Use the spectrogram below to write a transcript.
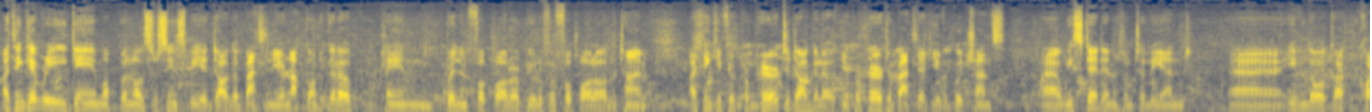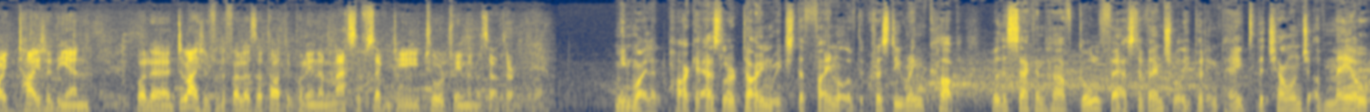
I think every game up in Ulster seems to be a dogged battle. You're not going to get out playing brilliant football or beautiful football all the time. I think if you're prepared to dog it out and you're prepared to battle it, you have a good chance. Uh, we stayed in it until the end, uh, even though it got quite tight at the end But uh, delighted for the fellas. I thought they put in a massive 72 or 3 minutes out there. Meanwhile, at Páirc Esler, Down reached the final of the Christy Ring Cup, with a second half goal fest eventually putting paid to the challenge of Mayo.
